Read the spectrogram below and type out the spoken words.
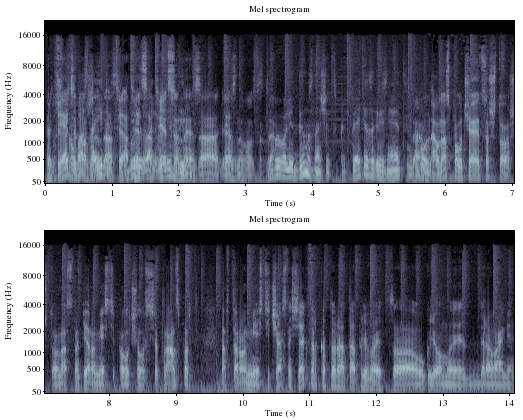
Предприятия должны стоит, да, ответ, ответственны за грязный воздух. Да. вывалит дым, значит, предприятие загрязняет да. воздух. А у нас получается что? Что у нас на первом месте получилось все транспорт, на втором месте частный сектор, который отапливает э, углем и дровами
